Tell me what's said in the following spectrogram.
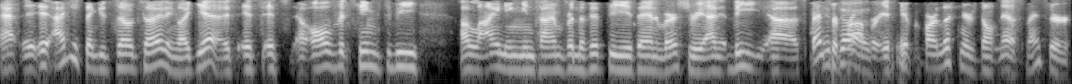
I just think it's so exciting. Like, yeah, it's it's it's all of it seems to be aligning in time for the 50th anniversary. And the uh Spencer Proffer, if, if our listeners don't know, Spencer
